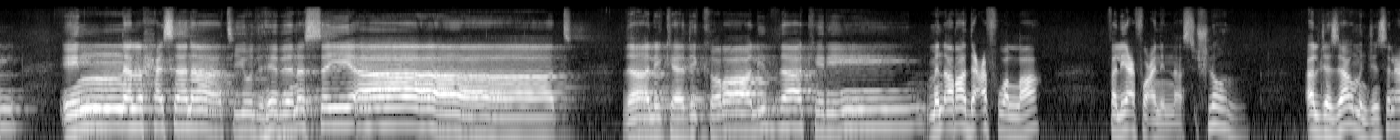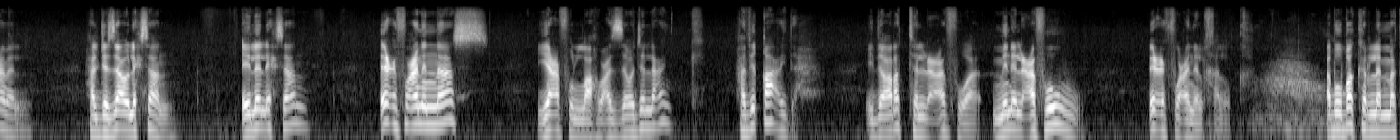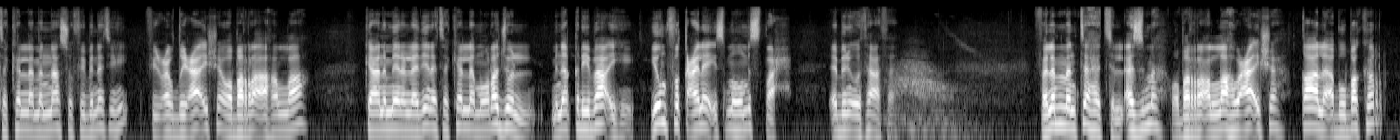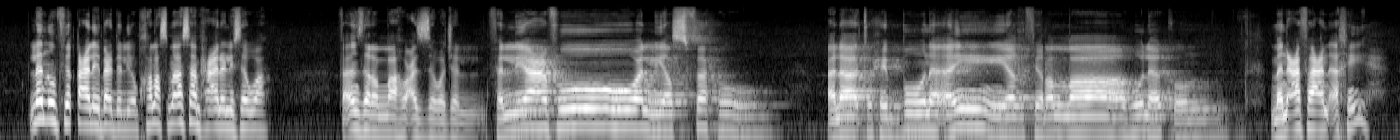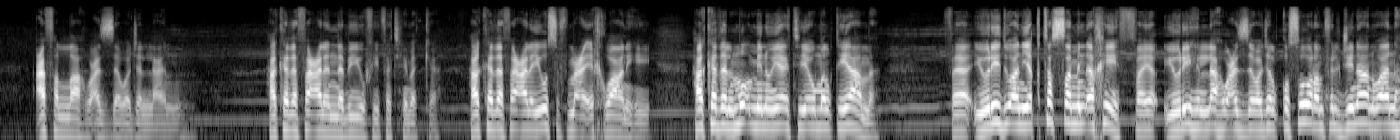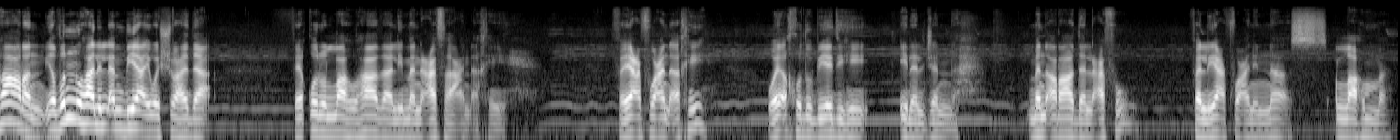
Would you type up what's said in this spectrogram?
إن الحسنات يذهبن السيئات. ذلك ذكرى للذاكرين. من أراد عفو الله فليعفو عن الناس. شلون؟ الجزاء من جنس العمل. هل جزاء الإحسان إلى الإحسان؟ اعفو عن الناس يعفو الله عز وجل عنك. هذه قاعدة. إذا أردت العفو من العفو اعفو عن الخلق. أبو بكر لما تكلم الناس في ابنته في عرض عائشة وبرأها الله كان من الذين تكلموا رجل من أقربائه ينفق عليه اسمه مسطح ابن أثاثة. فلما انتهت الأزمة وبرأ الله عائشة قال أبو بكر لن أنفق عليه بعد اليوم خلاص ما أسامح على اللي سواه. فأنزل الله عز وجل فليعفوا وليصفحوا. ألا تحبون أن يغفر الله لكم؟ من عفى عن أخيه عفى الله عز وجل عنه. هكذا فعل النبي في فتح مكة. هكذا فعل يوسف مع إخوانه. هكذا المؤمن يأتي يوم القيامة. فيريد أن يقتص من أخيه فيريه الله عز وجل قصورا في الجنان وأنهارا يظنها للأنبياء والشهداء. فيقول الله هذا لمن عفى عن أخيه. فيعفو عن أخيه ويأخذ بيده إلى الجنة. من أراد العفو فليعفو عن الناس. اللهم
